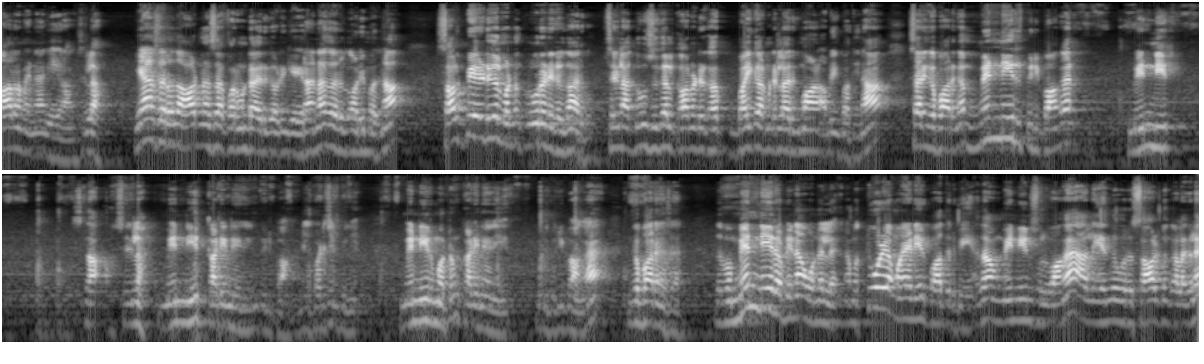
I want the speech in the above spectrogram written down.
காரணம் என்னன்னு கேட்குறாங்க. சரிங்களா? ஏன் சார் வந்து ஆர்டினஸாக பர்மனெண்ட்டாக இருக்குது அப்படின்னு கேட்குறாங்க? என்ன சார் இருக்கும் அப்படின்னு பார்த்தீங்கன்னா சல்பேட்டுகள் மற்றும் குளோரைடுகள் தான் இருக்கும். சரிங்களா? தூசுகள் கார்பனேட் பைகார்பனேட்லாம் இருக்குமா அப்படின்னு பார்த்தீங்கன்னா சார் இங்கே பாருங்கள் மென்னீர் பிரிப்பாங்க. மென்னீர் சரிங்களா? மென்னீர் கடிநீர் பிரிப்பாங்க. நீங்கள் படிச்சிருப்பீங்க. மென்னீர் மற்றும் கடின நீர் இப்படி பிரிப்பாங்க. இங்கே பாருங்கள் சார். இப்போ மென்னீர் அப்படின்னா ஒன்றும் இல்லை. நம்ம தூய மழை நீர் பார்த்துருப்பீங்க. அதான் மென்னீர்னு சொல்லுவாங்க. அதில் எந்த ஒரு சால்ட்டும் கலகல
